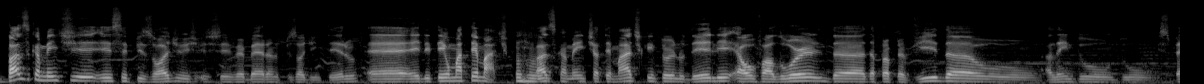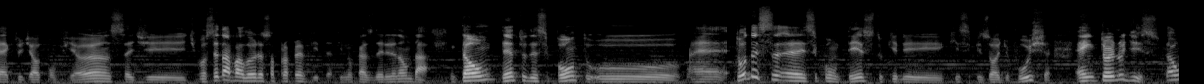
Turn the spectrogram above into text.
Basicamente, esse episódio, esse reverbera no episódio inteiro, é, ele tem uma temática. Uhum. Basicamente, a temática em torno dele é o valor da, da própria vida, o- além do, do espectro de autoconfiança, de, de você dar valor à sua própria vida, que no caso dele ele não dá. Então, dentro desse ponto, o, é, todo esse, esse contexto que, ele, que esse episódio puxa é em torno disso. Então,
